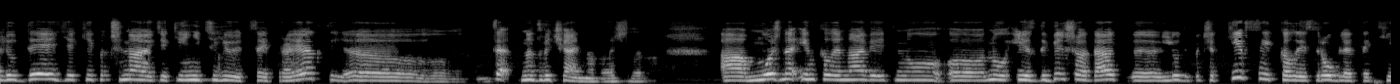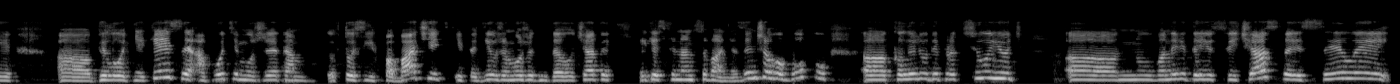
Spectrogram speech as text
людей, які починають, які ініціюють цей проєкт. Е, це надзвичайно важливо. А можна інколи навіть ну ну і здебільшого да, е, люди початківці колись роблять такі а, пілотні кейси, а потім уже там хтось їх побачить і тоді вже можуть долучати якесь фінансування. З іншого боку, а, коли люди працюють, ну вони віддають свій час, свої сили,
